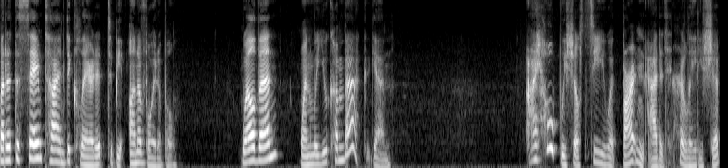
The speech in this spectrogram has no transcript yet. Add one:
but at the same time declared it to be unavoidable. Well, then, when will you come back again? I hope we shall see you at Barton, added her ladyship,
